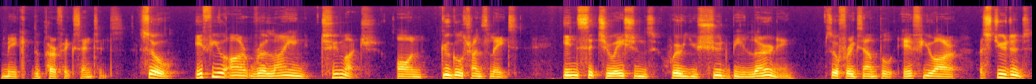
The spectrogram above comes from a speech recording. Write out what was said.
make the perfect sentence. So, if you are relying too much on Google Translate in situations where you should be learning. So, for example, if you are a student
